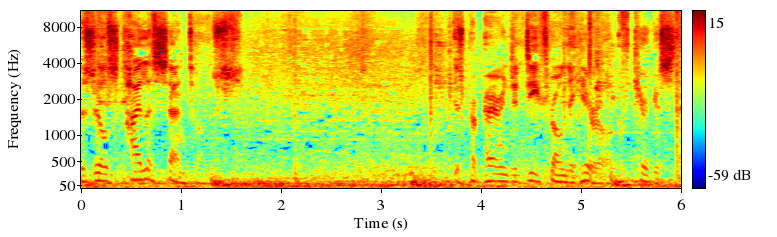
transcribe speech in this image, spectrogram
Brazil's Tyler Santos is preparing to dethrone the hero of Kyrgyzstan.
